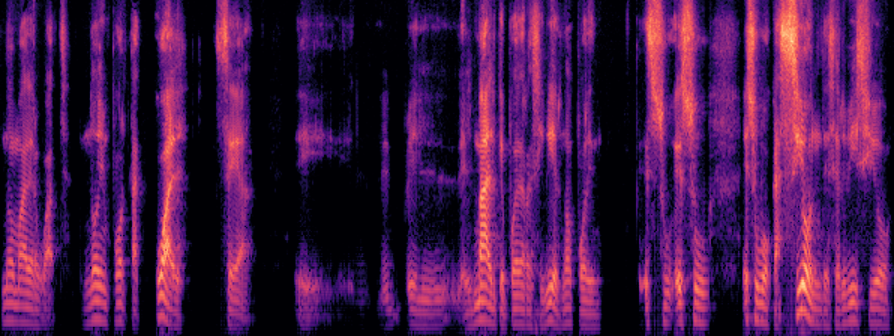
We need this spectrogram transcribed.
no matter what, no importa cuál sea eh, el, mal que puede recibir, ¿no? Por, su, es, su, es su vocación de servicio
